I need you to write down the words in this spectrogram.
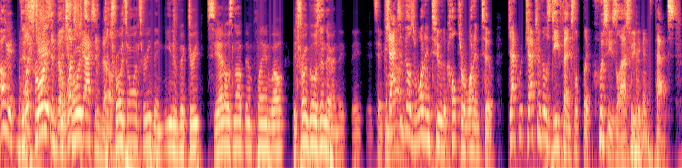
Okay, what's Jacksonville? what's Detroit's- Jacksonville? Detroit's on three. They need a victory. Seattle's not been playing well. Detroit goes in there and they they, they take them. Jacksonville's one and two. The Colts are one and two. Jack, Jacksonville's defense looked like pussies last week mm-hmm. against the Pats.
